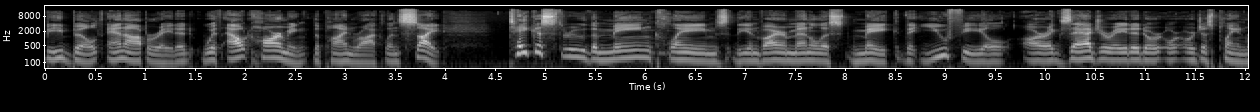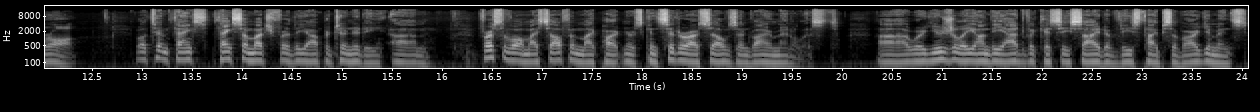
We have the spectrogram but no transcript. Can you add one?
be built and operated without harming the Pine Rockland site. Take us through the main claims the environmentalists make that you feel are exaggerated or, or, or just plain wrong. Well, Tim, thanks, thanks so much for the opportunity. Um, first of all, myself and my partners consider ourselves environmentalists. Uh, we're usually on the advocacy side of these types of arguments.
